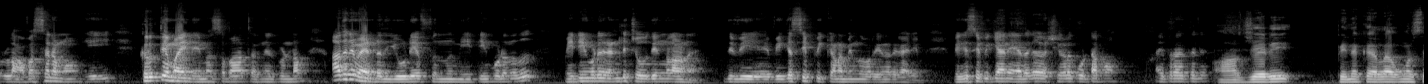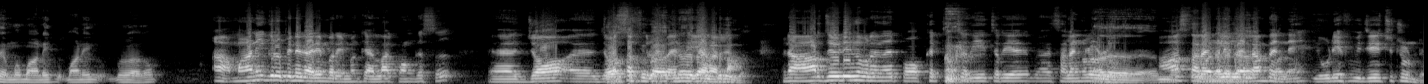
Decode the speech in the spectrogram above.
ഉള്ള അവസരമോ ഈ കൃത്യമായി നിയമസഭാ തെരഞ്ഞെടുപ്പുണ്ടാവും. അതിന് വേണ്ടത് യു ഡി എഫ് ഇന്ന് മീറ്റിംഗ് കൂടുന്നത്. മീറ്റിംഗ് കൂടെ രണ്ട് ചോദ്യങ്ങളാണ്. ഇത് വികസിപ്പിക്കണം എന്ന് പറയുന്ന ഒരു കാര്യം. വികസിപ്പിക്കാൻ ഏതൊക്കെ കക്ഷികളെ കൂട്ടപ്പം അഭിപ്രായത്തിൽ ആർ ജെ ഡി പിന്നെ കേരള കോൺഗ്രസ് എം. മാണി മാണി വിഭാഗം. ആ മാണി ഗ്രൂപ്പിന്റെ കാര്യം പറയുമ്പോൾ കേരള കോൺഗ്രസ് ജോ ജോസഫ്. പിന്നെ ആർ ജെ ഡി എന്ന് പറയുന്നത് പോക്കറ്റ് ചെറിയ ചെറിയ സ്ഥലങ്ങളുണ്ട് സ്ഥലങ്ങളുള്ളൂ. ആ സ്ഥലങ്ങളിലെല്ലാം തന്നെ യു ഡി എഫ് വിജയിച്ചിട്ടുണ്ട്.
